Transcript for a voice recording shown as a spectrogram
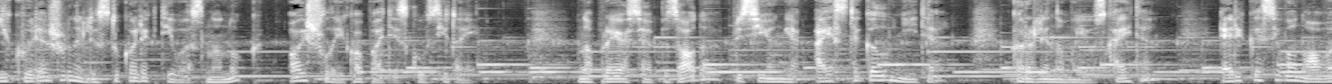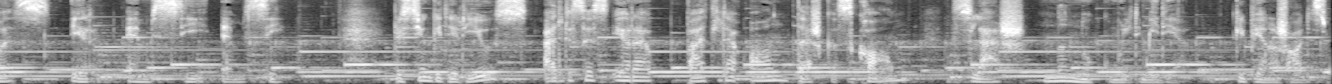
Jį kūrė žurnalistų kolektyvas Nanuk, o išlaiko patys klausytojai. Nuo praėjusio epizodo prisijungė Aistė Galūnytė, Karolina Majuskaitė, Erikas Ivanovas ir MCMC. Prisijunkite ir jūs, adresas yra patreon.com slash nanuk multimedia, kaip vienas žodis.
